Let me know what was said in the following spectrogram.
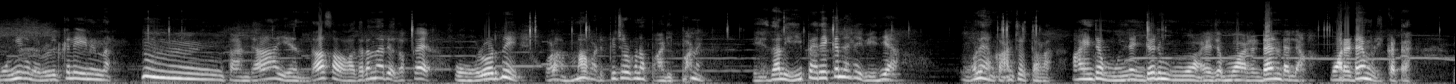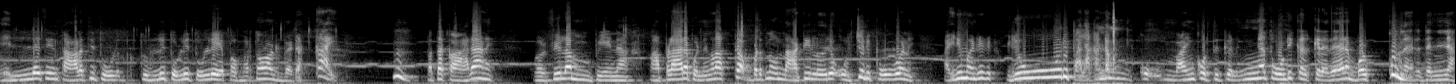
മുങ്ങി നിലവിളിക്കലേനിന്ന കണ്ട എന്താ സാധനം നേരം ഇതൊക്കെ ഓളോടുന്നേ ഓളമ്മ പഠിപ്പിച്ചു കൊടുക്കണ പഠിപ്പാണ്. ഏതായാലും ഈ പെരേക്കന്നല്ലേ വരിക. മോളെ ഞാൻ കാണിച്ചു കൊടുത്തോളാം അതിന്റെ മുന്നേ എന്റെ ഒരു മുരട മുരടൻ വിളിക്കട്ടെ. എല്ലാത്തിനും താളത്തി തുള്ളി തുള്ളി തുള്ളി തുള്ളി പമ്പറത്തോളം വെടക്കായി. ഇപ്പത്തെ കാലാണ്. ഗൾഫിലെ പിന്നെ മാപ്പിളാരെ പെണ്ണുങ്ങളൊക്കെ ഇവിടുന്ന് നാട്ടിലുള്ളവർ ഒളിച്ചൊടി പോവുകയാണ് അതിന് വേണ്ടിയിട്ട് വലിയൊരു പലകണ്ടം വാങ്ങിക്കൊടുത്തിരിക്കുകയാണ് ഇങ്ങനെ തോണ്ടിക്കളിക്കല നേരം വെക്കും നേരം തന്നെ.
